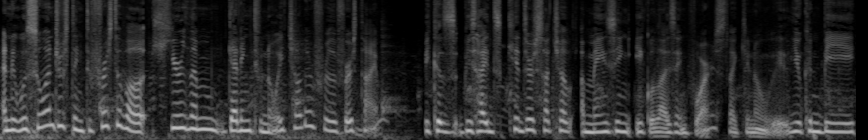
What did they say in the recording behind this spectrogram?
And it was so interesting to, first of all, hear them getting to know each other for the first time. Because besides, kids are such an amazing equalizing force. Like, you know, you can be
